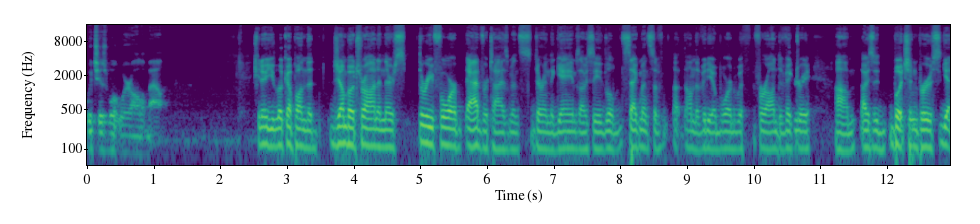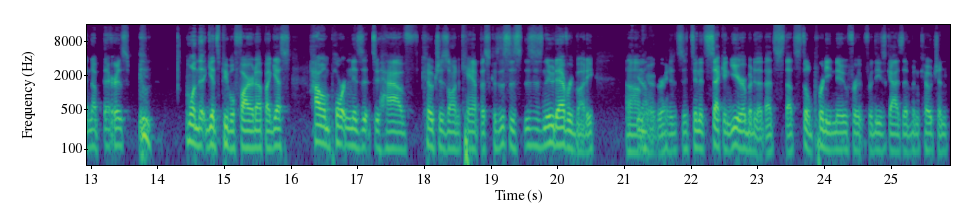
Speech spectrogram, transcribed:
which is what we're all about. You know, you look up on the jumbotron and there's three, four advertisements during the games. Obviously, little segments of uh, on the video board with for on to victory. Um, obviously, Butch and Bruce getting up there is one that gets people fired up. I guess how important is it to have coaches on campus because this is this is new to everybody. Um, yeah. you know, granted, it's, it's in its second year, but that's that's still pretty new for for these guys that have been coaching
